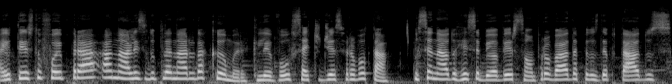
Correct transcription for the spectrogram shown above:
Aí o texto foi para análise do plenário da Câmara, que levou sete dias para votar. O Senado recebeu a versão aprovada pelos deputados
